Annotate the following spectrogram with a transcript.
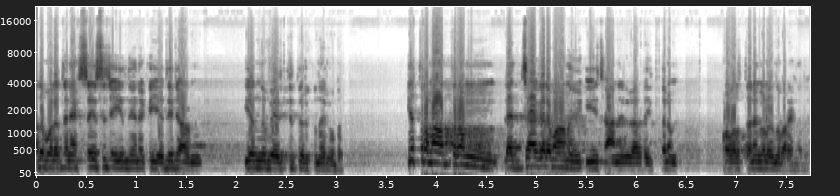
അതുപോലെ തന്നെ എക്സസൈസ് ചെയ്യുന്നതിനൊക്കെ എതിരാണ് എന്ന് വരുത്തി തീർക്കുന്ന രൂപം. എത്രമാത്രം ലജ്ജാകരമാണ് ഈ ചാനലുകളുടെ ഇത്തരം പ്രവർത്തനങ്ങൾ എന്ന് പറയുന്നത്.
